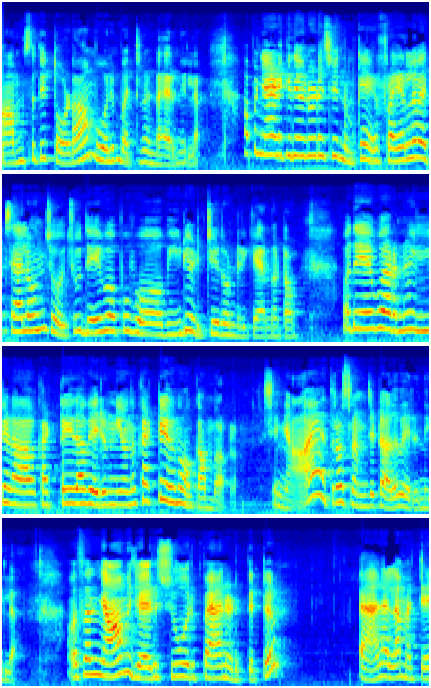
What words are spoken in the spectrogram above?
മാംസത്തിൽ തൊടാൻ പോലും പറ്റുന്നുണ്ടായിരുന്നില്ല. അപ്പം ഞാൻ ഇടയ്ക്ക് ദേവനോട് ചോദിച്ചു നമുക്ക് എയർ ഫ്രയറിൽ വെച്ചാലോ? എന്ന് ചോദിച്ചു. ദേവ് അപ്പോൾ വീഡിയോ എഡിറ്റ് ചെയ്തുകൊണ്ടിരിക്കുകയായിരുന്നു കേട്ടോ. അപ്പോൾ ദേവ് പറഞ്ഞു ഇല്ലടാ കട്ട് ചെയ്താൽ വരും നീ ഒന്ന് കട്ട് ചെയ്ത് നോക്കാൻ പറഞ്ഞു. പക്ഷെ ഞാൻ എത്ര ശ്രമിച്ചിട്ട് അത് വരുന്നില്ല. അവസാനം ഞാൻ വിചാരിച്ചു ഒരു പാൻ എടുത്തിട്ട് പാനല്ല മറ്റേ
